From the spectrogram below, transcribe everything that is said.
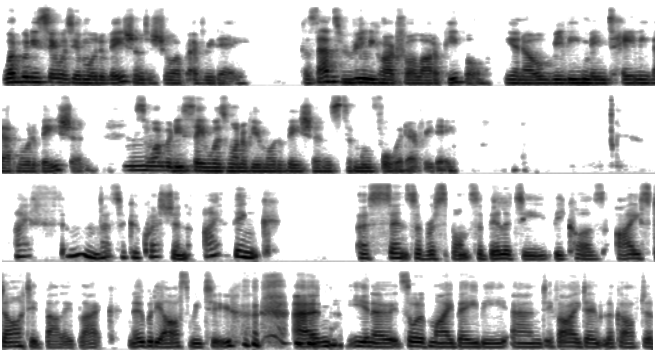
What would you say was your motivation to show up every day? Because that's mm-hmm. really hard for a lot of people, you know, really maintaining that motivation. Mm. So, what would you mm. say was one of your motivations to move forward every day? I th- mm, that's a good question. I think a sense of responsibility because I started Ballet Black. Nobody asked me to. and, you know, it's sort of my baby. And if I don't look after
